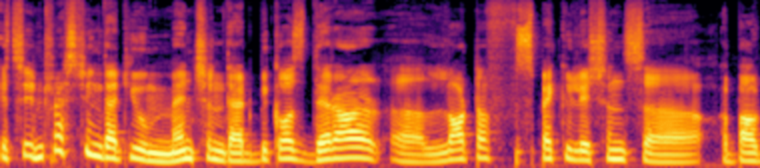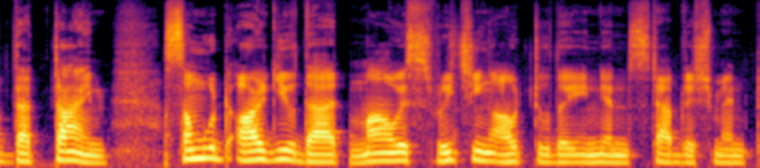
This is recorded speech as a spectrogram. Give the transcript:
It's interesting that you mentioned that because there are a lot of speculations uh, about that time. Some would argue that Maoists reaching out to the Indian establishment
